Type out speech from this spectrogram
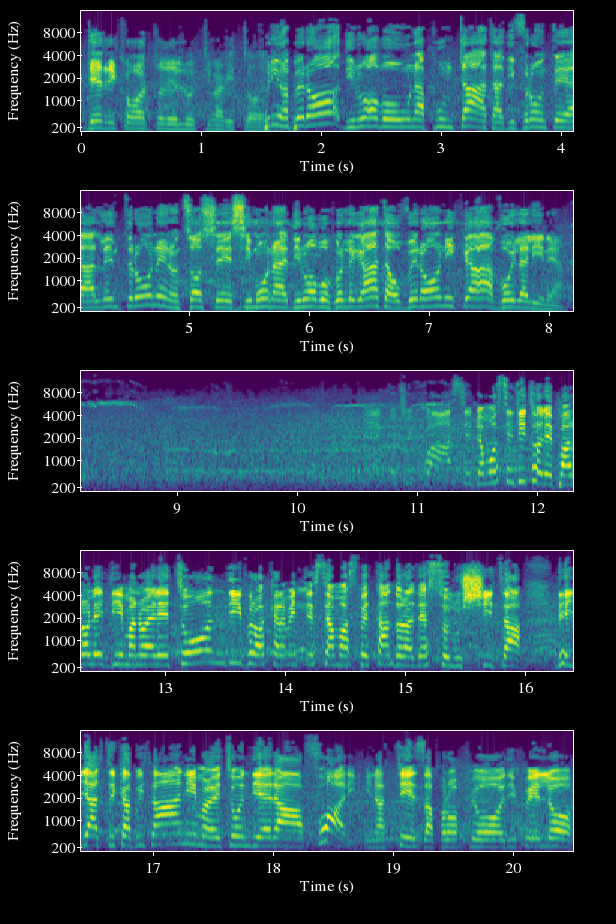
del ricordo dell'ultima vittoria. Prima però di nuovo una puntata di fronte all'entrone, non so se Simona è di nuovo collegata o Veronica, a voi la linea. Eccoci qua, sì, abbiamo sentito le parole di Emanuele Tondi, però chiaramente stiamo aspettando adesso l'uscita degli altri capitani. Emanuele Tondi era fuori in attesa proprio di quello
